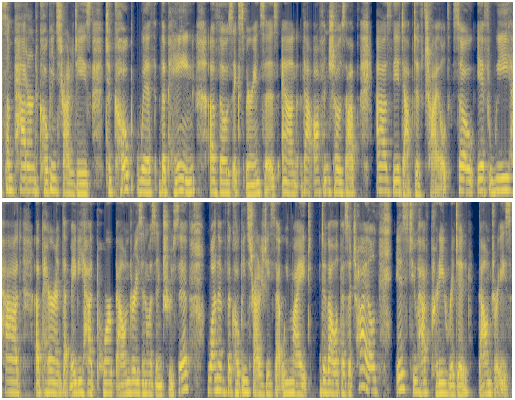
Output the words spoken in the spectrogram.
some patterned coping strategies to cope with the pain of those experiences. And that often shows up as the adaptive child. So if we had a parent that maybe had poor boundaries and was intrusive, one of the coping strategies that we might develop as a child is to have pretty rigid boundaries.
